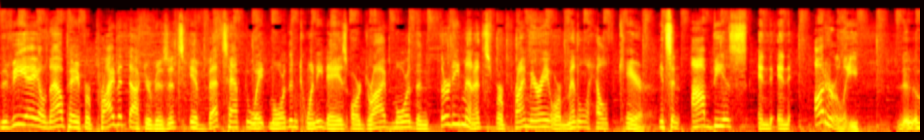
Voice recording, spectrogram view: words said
The VA will now pay for private doctor visits if vets have to wait more than 20 days or drive more than 30 minutes for primary or mental health care. It's an obvious and and utterly uh,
